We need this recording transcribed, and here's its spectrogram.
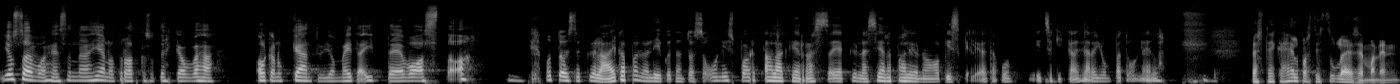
jossain vaiheessa nämä hienot ratkaisut ehkä on vähän alkanut kääntyä jo meitä itseä vastaan. Mutta toista kyllä aika paljon liikutaan tuossa Unisport-alakerrassa ja kyllä siellä paljon on opiskelijoita, kun itsekin käyn siellä jumppatunneilla tästä ehkä helposti tulee semmoinen,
